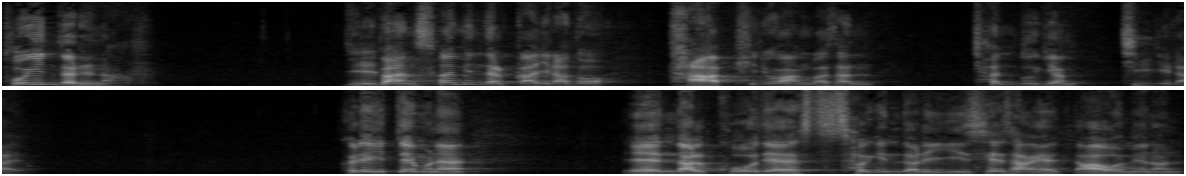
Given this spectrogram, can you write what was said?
도인들이나 일반 서민들까지라도 다 필요한 것은 천부경 진리라요. 그렇기 때문에 옛날 고대 성인들이 이 세상에 나오면은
